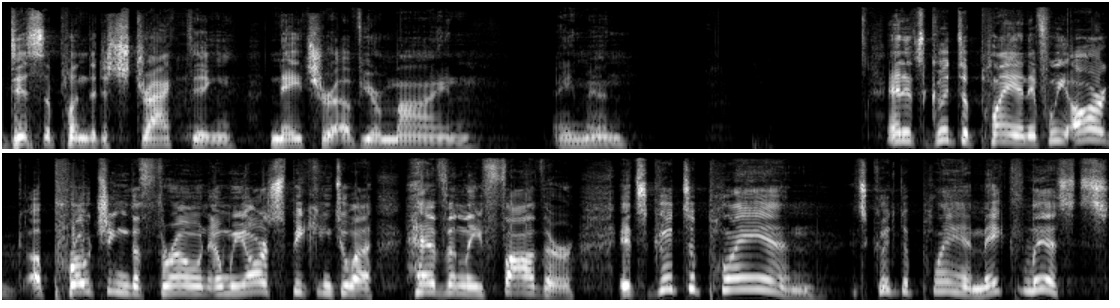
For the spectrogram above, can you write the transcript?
discipline the distracting nature of your mind. Amen. And it's good to plan. If we are approaching the throne and we are speaking to a heavenly father, it's good to plan. It's good to plan. Make lists.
